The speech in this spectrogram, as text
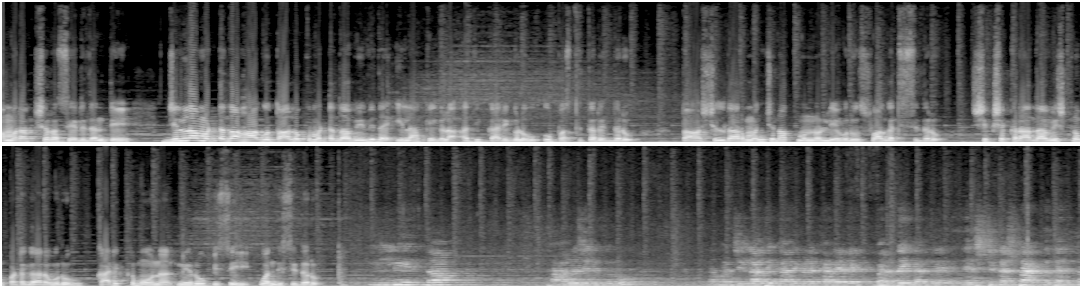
ಅಮರಾಕ್ಷರ ಸೇರಿದಂತೆ ಜಿಲ್ಲಾ ಮಟ್ಟದ ಹಾಗೂ ತಾಲೂಕು ಮಟ್ಟದ ವಿವಿಧ ಇಲಾಖೆಗಳ ಅಧಿಕಾರಿಗಳು ಉಪಸ್ಥಿತರಿದ್ದರು. ತಹಶೀಲ್ದಾರ್ ಮಂಜುನಾಥ್ ಮುನ್ನೊಳ್ಳಿಯವರು ಸ್ವಾಗತಿಸಿದರು. ಶಿಕ್ಷಕರಾದ ವಿಷ್ಣು ಪಟಗಾರ್ ಅವರು ಕಾರ್ಯಕ್ರಮವನ್ನು ನಿರೂಪಿಸಿ ವಂದಿಸಿದರು. ಇಲ್ಲಿಂದ ಸಾರ್ವಜನಿಕರು ನಮ್ಮ ಜಿಲ್ಲಾಧಿಕಾರಿಗಳ ಕಾರ್ಯಾಲಯಕ್ಕೆ ಬರಬೇಕಾದ್ರೆ ಎಷ್ಟು ಕಷ್ಟ ಆಗ್ತದೆ ಅಂತ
